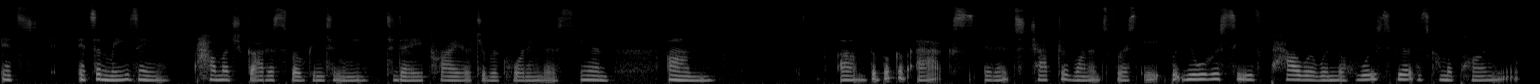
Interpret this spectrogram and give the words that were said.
it's it's amazing how much God has spoken to me today prior to recording this. And um, um, the book of Acts, in its chapter 1, it's verse 8. But you will receive power when the Holy Spirit has come upon you.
